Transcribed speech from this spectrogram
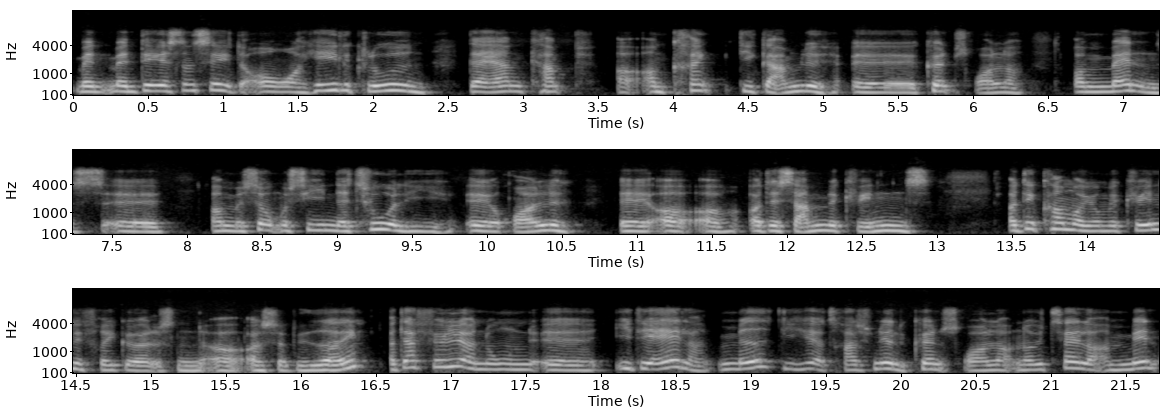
Men, men det er sådan set over hele kloden, der er en kamp omkring de gamle øh, kønsroller, om mandens, øh, om man så må sige, naturlige øh, rolle, øh, og, og, og det samme med kvindens. Og det kommer jo med kvindefrigørelsen og, og så videre. Ikke? Og der følger nogle øh, idealer med de her traditionelle kønsroller. Når vi taler om mænd,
